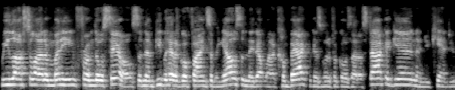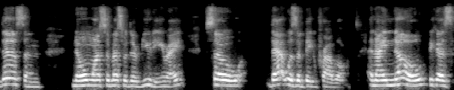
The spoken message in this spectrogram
we lost a lot of money from those sales. And then people had to go find something else and they don't want to come back because what if it goes out of stock again and you can't do this? And no one wants to mess with their beauty, right? So, that was a big problem. And I know because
